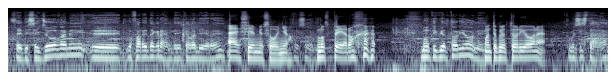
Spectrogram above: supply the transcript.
Sei, sei giovane, eh, lo farai da grande il cavaliere? Eh sì, è il mio sogno, sogno. lo spero. Monti qui al Torione? Monto qui al Torione, Come si sta?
